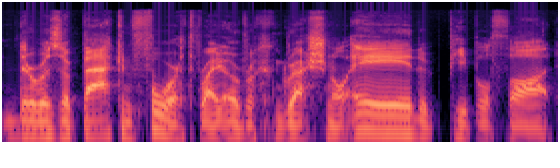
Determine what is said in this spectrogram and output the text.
there was a back and forth, right, over congressional aid. People thought,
